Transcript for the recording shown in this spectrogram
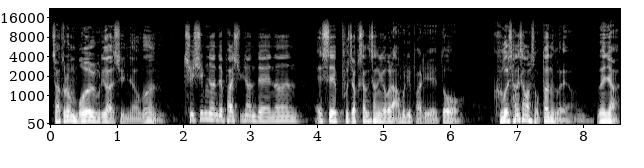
자 그럼 뭘 우리가 할 수 있냐면 70년대 80년대에는 SF적 상상력을 아무리 발휘해도 그걸 상상할 수 없다는 거예요. 음. 왜냐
